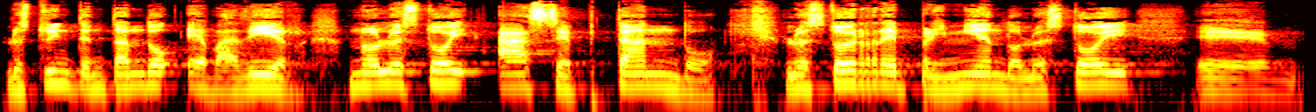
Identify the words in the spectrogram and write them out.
Lo estoy intentando evadir, no lo estoy aceptando, lo estoy reprimiendo, lo estoy... Eh,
